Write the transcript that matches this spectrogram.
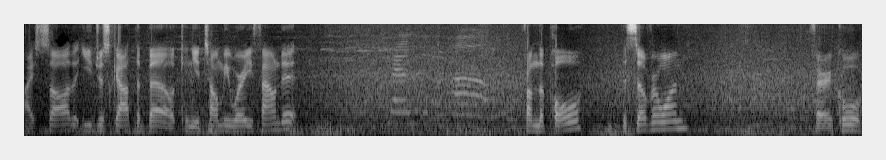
I saw that you just got the bell. Can you tell me where you found it? From the pole? The silver one? Very cool.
